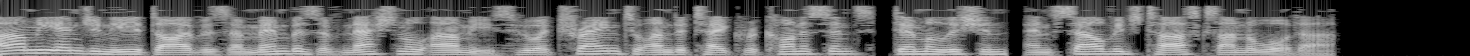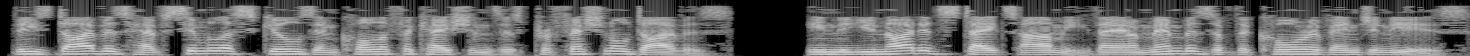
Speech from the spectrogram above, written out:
Army engineer divers are members of national armies who are trained to undertake reconnaissance, demolition, and salvage tasks underwater. These divers have similar skills and qualifications as professional divers. In the United States Army they are members of the Corps of Engineers.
